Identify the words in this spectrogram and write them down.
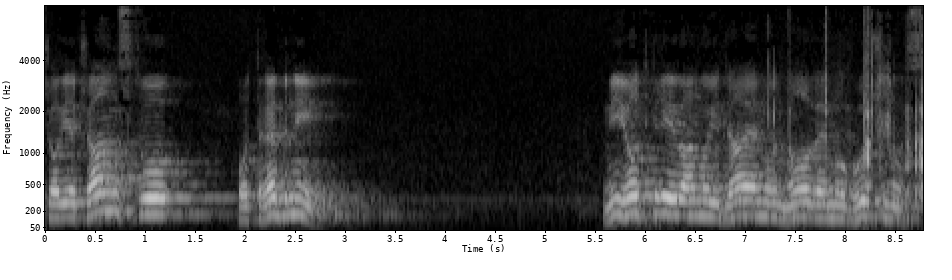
čovječanstvu potrebniji. Mi otkrivamo i dajemo nove mogućnosti.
